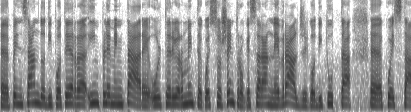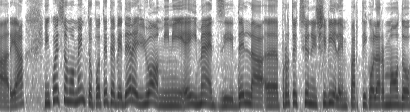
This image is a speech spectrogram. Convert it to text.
eh, pensando di poter implementare ulteriormente questo centro che sarà nevralgico di tutta eh, quest'area. In questo momento potete vedere gli uomini e i mezzi della eh, protezione civile, in particolar modo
